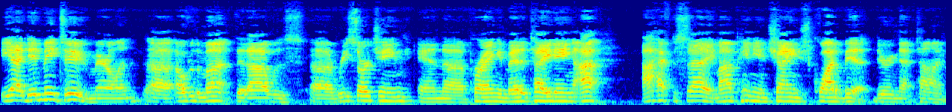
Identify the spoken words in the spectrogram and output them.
Yeah, it did me too, Marilyn. Uh, over the month that I was uh, researching and uh, praying and meditating, I I have to say my opinion changed quite a bit during that time.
